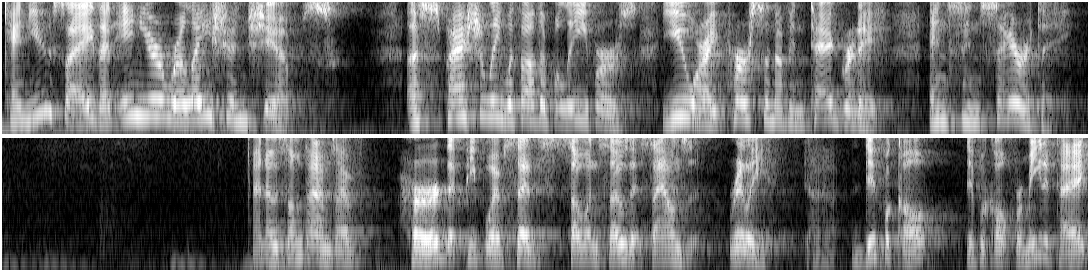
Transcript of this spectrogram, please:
Can you say that in your relationships, especially with other believers, you are a person of integrity and sincerity. I know sometimes I've heard that people have said so and so that sounds really uh, difficult, difficult for me to take.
